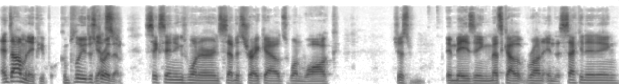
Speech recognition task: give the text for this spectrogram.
and dominate people, completely destroy Yes. them. Six innings, one earned, seven strikeouts, one walk. Just amazing. Mets got run in the second inning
